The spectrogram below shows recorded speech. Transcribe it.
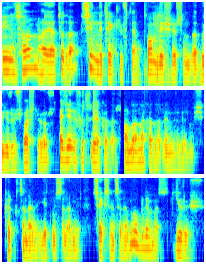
İnsan hayatı da sinni tekliften 15 yaşında bu yürüyüş başlıyor. Eceli fıtriye kadar Allah ne kadar emir vermiş? 40 sene mi, 70 sene mi, 80 sene mi o bilinmez. Yürüyüş.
